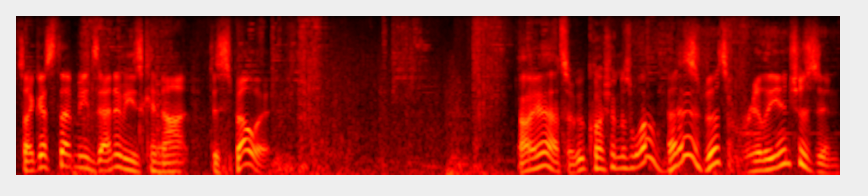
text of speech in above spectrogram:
So I guess that means enemies cannot dispel it. Oh yeah, that's a good question as well. That's Yeah. that's really interesting.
